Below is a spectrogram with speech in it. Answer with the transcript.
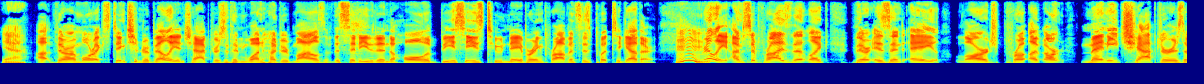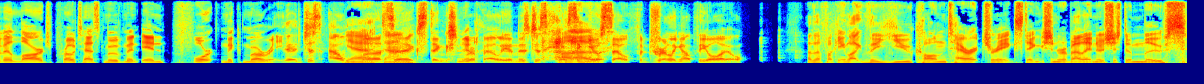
yeah. Uh, there are more Extinction Rebellion chapters within 100 miles of the city than in the whole of BC's two neighboring provinces put together. Hmm. Really, I'm surprised that like there isn't a large pro uh, aren't many chapters of a large protest movement in Fort McMurray. Yeah, just Alberta damn. Extinction Rebellion is just hitting Uh, yourself for drilling up the oil. the fucking like the Yukon Territory Extinction Rebellion. It was just a moose.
